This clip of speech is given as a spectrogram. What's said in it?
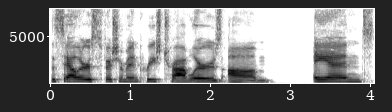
the sailors, fishermen, priests, travelers, um, and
